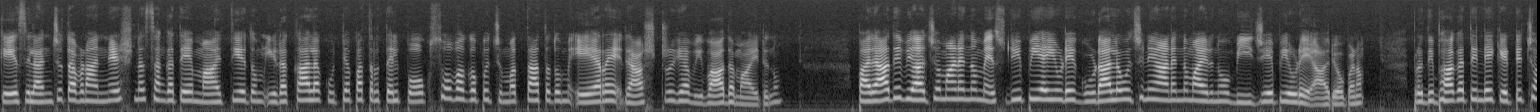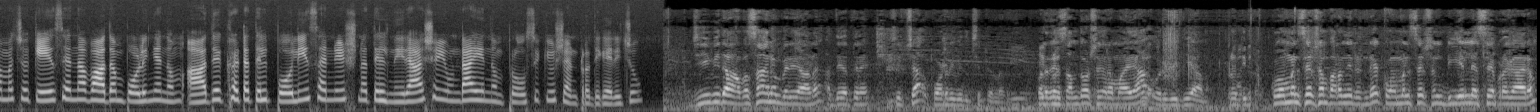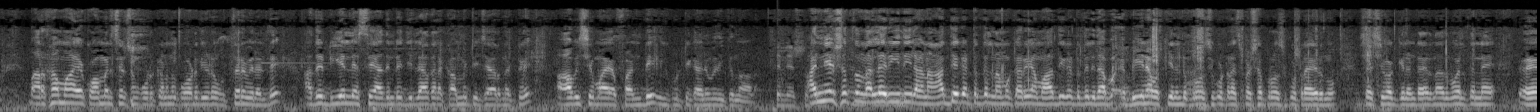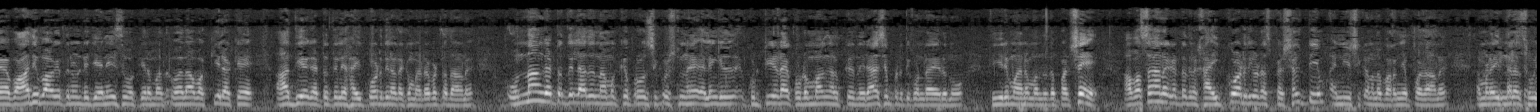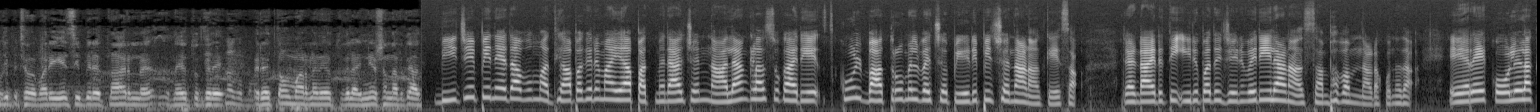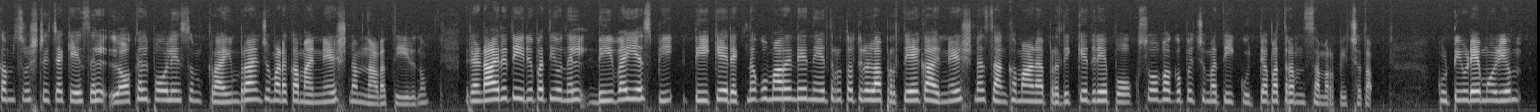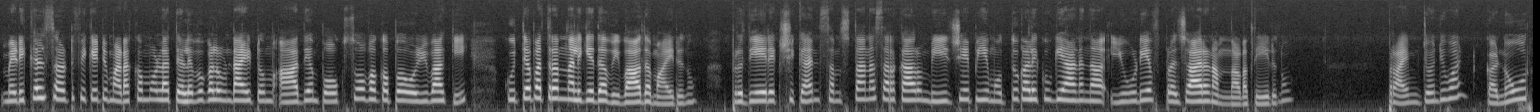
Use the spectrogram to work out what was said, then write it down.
കേസിൽ അഞ്ചു തവണ അന്വേഷണ സംഘത്തെ മാറ്റിയതും ഇടക്കാല കുറ്റപത്രത്തിൽ പോക്സോ വകുപ്പ് ചുമത്താത്തതും ഏറെ രാഷ്ട്രീയ വിവാദമായിരുന്നു. പരാതി വ്യാജമാണെന്നും എസ് ഡി പി ഐയുടെ ഗൂഢാലോചനയാണെന്നുമായിരുന്നു ബി ജെ പിയുടെ ആരോപണം. പ്രതിഭാഗത്തിന്റെ കെട്ടിച്ചമച്ച കേസ് എന്ന വാദം പൊളിഞ്ഞെന്നും ആദ്യഘട്ടത്തിൽ പോലീസ് അന്വേഷണത്തിൽ നിരാശയുണ്ടായെന്നും പ്രോസിക്യൂഷൻ പ്രതികരിച്ചു ജീവിത അവസാനം വരെയാണ് അദ്ദേഹത്തിന് ശിക്ഷ കോടതി വിധിച്ചിട്ടുള്ളത്. വളരെ സന്തോഷകരമായ ഒരു വിധിയാണ്. കോമ്പൻസേഷൻ പറഞ്ഞിട്ടുണ്ട്. Compensation D L S A പ്രകാരം അർഹമായ കോമ്പൻസേഷൻ കൊടുക്കണമെന്ന് കോടതിയുടെ ഉത്തരവിലുണ്ട്. അത് ഡി എൽ എസ് എ അതിന്റെ ജില്ലാതല കമ്മിറ്റി ചേർന്നിട്ട് ആവശ്യമായ ഫണ്ട് ഈ കുട്ടിക്ക് അനുവദിക്കുന്നതാണ്. അന്വേഷണത്തെ നല്ല രീതിയിലാണ്. ആദ്യഘട്ടത്തിൽ നമുക്കറിയാം. ആദ്യഘട്ടത്തിൽ ഇത് ബീന വക്കീലുണ്ട് പ്രോസിക്യൂട്ടർ സ്പെഷ്യൽ പ്രോസിക്യൂട്ടർ ആയിരുന്നു ശശി വക്കീലുണ്ടായിരുന്നു അതുപോലെ തന്നെ വാദി വാദിഭാഗത്തിനുണ്ട് ജനീസ് വക്കീലും. അതുപോലെ ആ വക്കീലൊക്കെ ആദ്യഘട്ടത്തിൽ ഹൈക്കോടതിയിലടക്കം ഇടപെട്ടതാണ്. ഒന്നാം ഘട്ടത്തിൽ അത് നമുക്ക് പ്രോസിക്യൂഷന് അല്ലെങ്കിൽ കുട്ടിയുടെ കുടുംബങ്ങൾക്ക് നിരാശപ്പെടുത്തിക്കൊണ്ടായിരുന്നു തീരുമാനം വന്നത്. പക്ഷേ അവസാന ഘട്ടത്തിൽ ഹൈക്കോടതിയുടെ സ്പെഷ്യൽ ടീം അന്വേഷിക്കണം എന്ന് പറഞ്ഞപ്പോഴാണ് നമ്മളെ ഇന്നലെ സൂചിപ്പിച്ചത്. മാറി എ സി പി രത്നാകരന്റെ നേതൃത്വത്തിൽ രത്നകുമാറിന്റെ നേതൃത്വത്തിൽ അന്വേഷണം നടത്തി ബി ജെ പി നേതാവും അധ്യാപകനുമായ പത്മരാജൻ നാലാം ക്ലാസ്സുകാരിയെ സ്കൂൾ ബാത്റൂമിൽ വെച്ച് പീഡിപ്പിച്ചെന്നാണ് കേസ്. രണ്ടായിരത്തി ഇരുപത് ജനുവരിയിലാണ് സംഭവം നടക്കുന്നത്. ഏറെ കോളിളക്കം സൃഷ്ടിച്ച കേസിൽ ലോക്കൽ പോലീസും ക്രൈംബ്രാഞ്ചുമടക്കം അന്വേഷണം നടത്തിയിരുന്നു. രണ്ടായിരത്തി ഇരുപത്തിയൊന്നിൽ ഡിവൈഎസ്പി ടി കെ രത്നകുമാറിന്റെ നേതൃത്വത്തിലുള്ള പ്രത്യേക അന്വേഷണ സംഘമാണ് പ്രതിക്കെതിരെ പോക്സോ വകുപ്പ് ചുമത്തി കുറ്റപത്രം സമർപ്പിച്ചത്. കുട്ടിയുടെ മൊഴിയും മെഡിക്കൽ സർട്ടിഫിക്കറ്റും അടക്കമുള്ള തെളിവുകൾ ഉണ്ടായിട്ടും ആദ്യം പോക്സോ വകുപ്പ് ഒഴിവാക്കി കുറ്റപത്രം നൽകിയത് വിവാദമായിരുന്നു. പ്രതിയെ രക്ഷിക്കാൻ സംസ്ഥാന സർക്കാരും ബി ജെ പിയും ഒത്തുകളിക്കുകയാണെന്ന് യു ഡി എഫ് പ്രചാരണം നടത്തിയിരുന്നു. Prime twenty one Kannur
